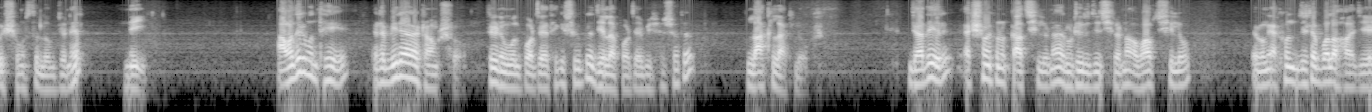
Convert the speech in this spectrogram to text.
ওই সমস্ত লোকজনের নেই। আমাদের মধ্যে একটা বিরাট অংশ তৃণমূল পর্যায় থেকে শুরু করে জেলা পর্যায়ে বিশেষত লাখ লাখ লোক। যাদের একসময় কোনো কাজ ছিল না, রুটি রুজি ছিল না, অভাব ছিল এবং এখন যেটা বলা হয় যে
